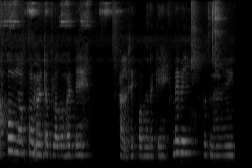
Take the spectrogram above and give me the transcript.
আকৌ লগ পাম এটা ব্লগৰ সৈতে। ভালে থাকিব আপোনালোকে। বাই বাই গুড নাইট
